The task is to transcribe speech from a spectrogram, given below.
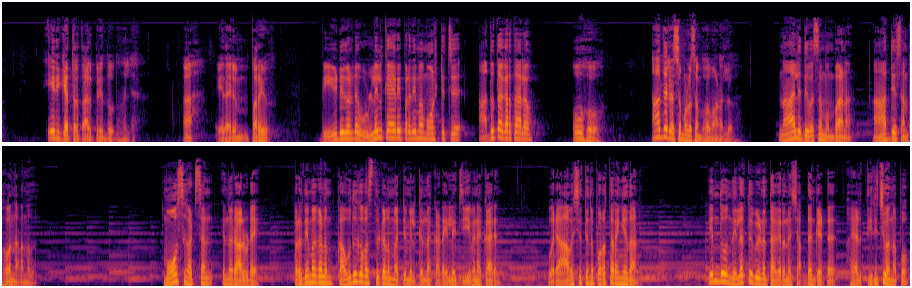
എനിക്കത്ര താല്പര്യം തോന്നുന്നില്ല. ആ ഏതായാലും പറയൂ. വീടുകളുടെ ഉള്ളിൽ കയറി പ്രതിമ മോഷ്ടിച്ച് അത് തകർത്താലോ? ഓഹോ അത് രസമുള്ള സംഭവമാണല്ലോ. നാല് ദിവസം മുമ്പാണ് ആദ്യ സംഭവം നടന്നത്. മോസ് ഹഡ്സൺ എന്നൊരാളുടെ പ്രതിമകളും കൗതുക വസ്തുക്കളും മറ്റും വിൽക്കുന്ന കടയിലെ ജീവനക്കാരൻ ഒരാവശ്യത്തിന് പുറത്തിറങ്ങിയതാണ്. എന്തോ നിലത്ത് വീണ് തകരുന്ന ശബ്ദം കേട്ട് അയാൾ തിരിച്ചു വന്നപ്പോ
